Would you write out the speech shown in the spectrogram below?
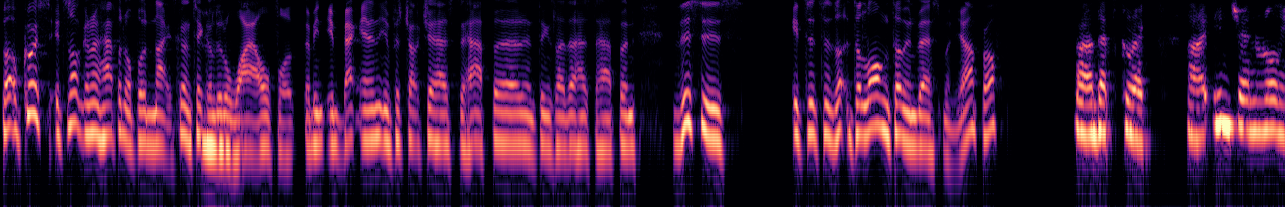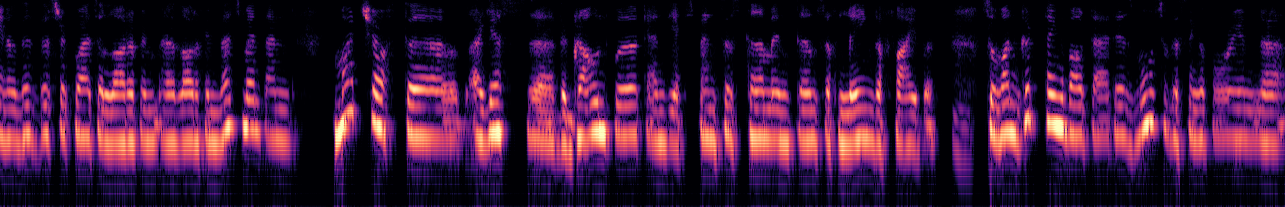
But of course, it's not going to happen overnight. It's going to take a little while for, I mean, in back end infrastructure has to happen and things like that has to happen. This is, it's, it's a, it's a long term investment. Yeah, Prof? Uh, that's correct. Uh, in general, you know, this this requires a lot of a lot of investment, and much of the, I guess, uh, the groundwork and the expenses come in terms of laying the fiber. So one good thing about that is most of the Singaporean uh,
